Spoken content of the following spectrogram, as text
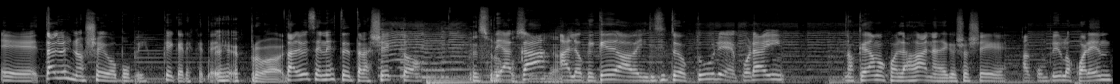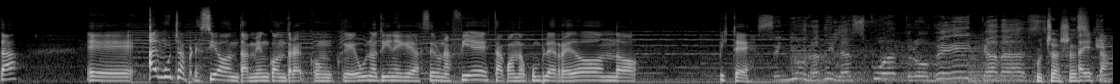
Eh, tal vez no llego, Pupi. ¿Qué querés que te diga? Es, es probable. Tal vez en este trayecto Es de acá a lo que queda 27 de octubre, por ahí nos quedamos con las ganas de que yo llegue a cumplir los 40. Eh, hay mucha presión también contra, con que uno tiene que hacer una fiesta cuando cumple redondo. ¿Viste? Señora de las cuatro décadas. Escucha, Jess. Ahí está.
